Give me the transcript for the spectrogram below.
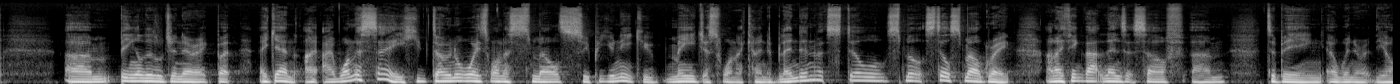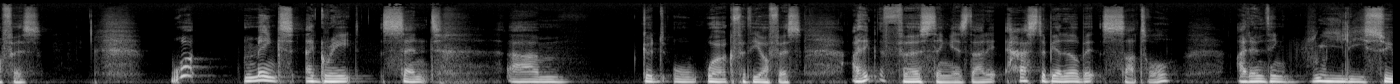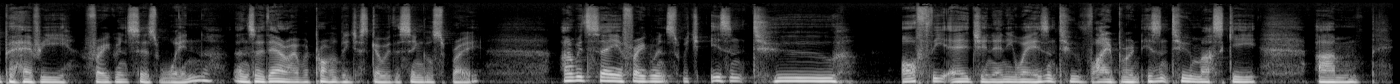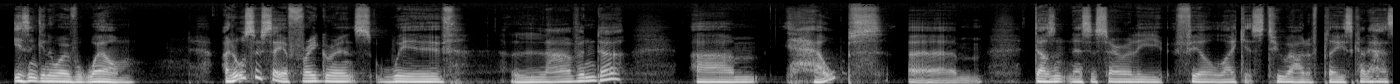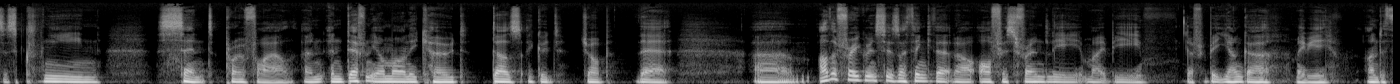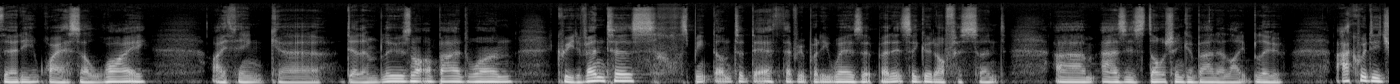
um, being a little generic. But again, I, I want to say you don't always want to smell super unique. You may just want to kind of blend in, but still smell still smell great. And I think that lends itself um, to being a winner at the office. What makes a great scent um, good or work for the office? I think the first thing is that it has to be a little bit subtle I don't think really super heavy fragrances win. And so there I would probably just go with a single spray. I would say a fragrance which isn't too off the edge in any way, isn't too vibrant, isn't too musky, um, isn't going to overwhelm. I'd also say a fragrance with lavender um, helps. Um, doesn't necessarily feel like it's too out of place, kind of has this clean scent profile. And, and definitely Armani Code does a good job there. Um, other fragrances I think that are office friendly might be if a bit younger, maybe under 30, YSL Y. I think uh, Dylan Blue is not a bad one. Creed Aventus, it's been done to death. Everybody wears it, but it's a good office scent um, as is Dolce & Gabbana Light Blue. Acqua di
